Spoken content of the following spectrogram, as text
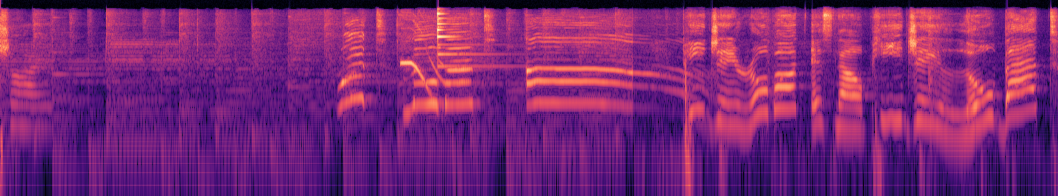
Child. What? Lowbat? Ah! PJ Robot is now PJ Lowbat?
